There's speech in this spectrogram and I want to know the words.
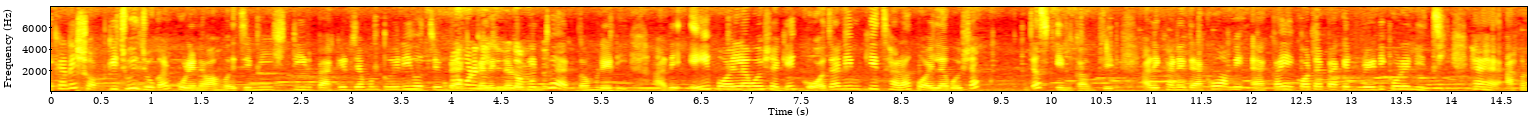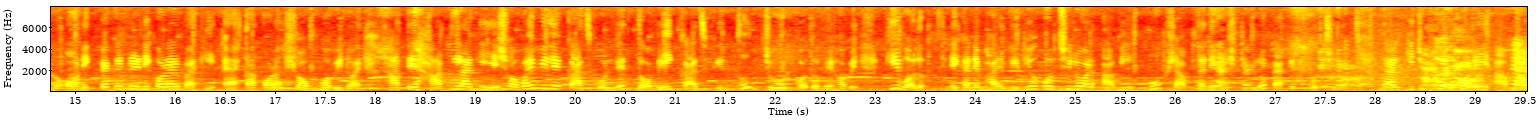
এখানে সব কিছুই জোগাড় করে নেওয়া হয়েছে। মিষ্টির প্যাকেট যেমন তৈরি হচ্ছে ব্যাগ ক্যালেন্ডারও কিন্তু একদম রেডি আর এই পয়লা বৈশাখে গজা নিমকি ছাড়া পয়লা বৈশাখ জাস্ট ইনকমপ্লিট আর এখানে দেখো আমি একাই কটা প্যাকেট রেডি করে নিচ্ছি। হ্যাঁ হ্যাঁ এখনও অনেক প্যাকেট রেডি করার বাকি একা করা সম্ভবই নয়। হাতে হাত লাগিয়ে সবাই মিলে কাজ করলে তবেই কাজ কিন্তু জোর কদমে হবে। কি বলো? এখানে ভাই ভিডিও করছিল আর আমি খুব সাবধানে মিষ্টিগুলো প্যাকেট করছিলাম। তার কিছুক্ষণ পরেই আমার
